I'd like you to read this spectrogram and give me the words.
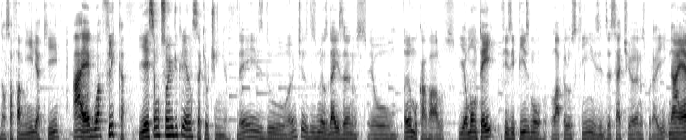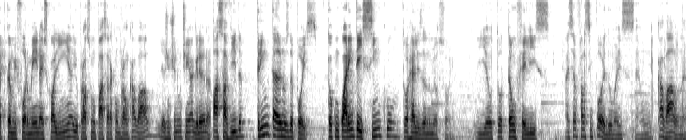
nossa família aqui a égua Flica. E esse é um sonho de criança que eu tinha, desde o, antes dos meus 10 anos. Eu amo cavalos e eu montei, fiz hipismo lá pelos 15, 17 anos por aí. Na época eu me formei na escolinha e o próximo passo era comprar um cavalo e a gente não tinha grana. Passa a vida, 30 anos depois. Tô com 45, tô realizando meu sonho. E eu tô tão feliz Aí você fala assim, pô, Edu, mas é um cavalo, né?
